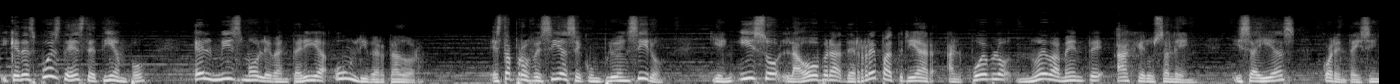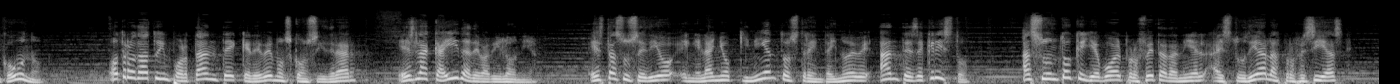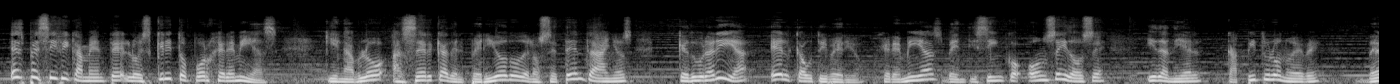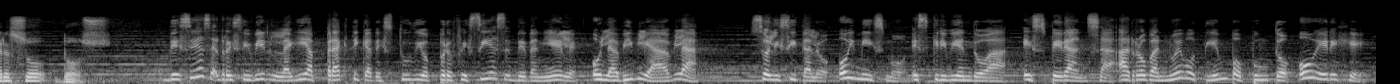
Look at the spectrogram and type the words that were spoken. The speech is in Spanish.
Y que después de este tiempo, él mismo levantaría un libertador. Esta profecía se cumplió en Ciro, quien hizo la obra de repatriar al pueblo nuevamente a Jerusalén. Isaías 45.1. Otro dato importante que debemos considerar es la caída de Babilonia. Esta sucedió en el año 539 a.C., asunto que llevó al profeta Daniel a estudiar las profecías, específicamente lo escrito por Jeremías, quien habló acerca del periodo de los 70 años que duraría el cautiverio. Jeremías 25, 11 y 12 y Daniel capítulo 9, verso 2. ¿Deseas recibir la guía práctica de estudio Profecías de Daniel o la Biblia habla? Solicítalo hoy mismo escribiendo a esperanza.nuevotiempo.org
